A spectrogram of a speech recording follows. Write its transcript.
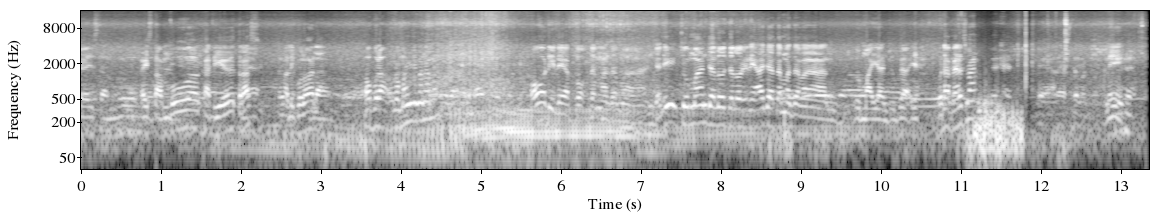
Ke Istanbul. Ke Istanbul ke dia terus? Ya, kali pulang. oh pulang. Rumahnya di mana Mang? Oh di Depok teman-teman. Jadi cuman jalur-jalur ini aja teman-teman. Lumayan juga ya. Udah beres mang? Beres teman-teman. Nih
